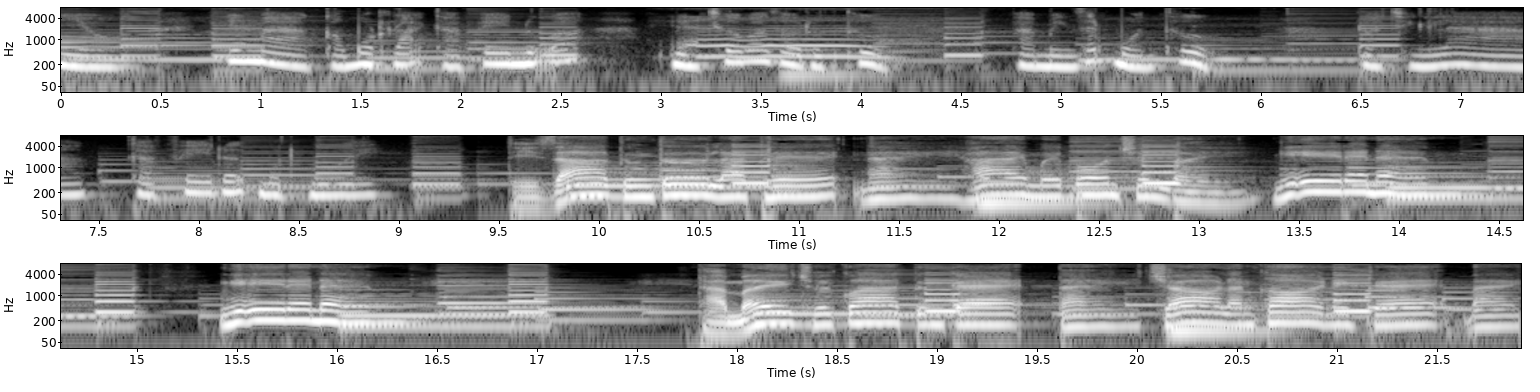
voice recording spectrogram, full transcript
nhiều. Nhưng mà có một loại cà phê nữa mình chưa bao giờ được thử. Và mình rất muốn thử. Đó chính là cà phê đợi một người thì ra tương tư là thế này 24 trên 7 Nghĩ đến em Nghĩ đến em. Thả mây trôi qua từng kẽ tay Cho làn khói này khẽ bay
